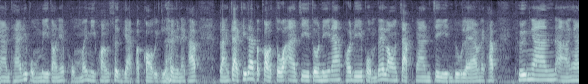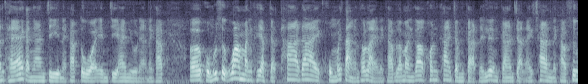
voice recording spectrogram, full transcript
งานแท้ที่ผมมีตอนนี้ผมไม่มีความรู้สึกอยากประกอบอีกเลยนะครับหลังจากที่ได้ประกอบตัว RG ตัวนี้นะพอดีผมได้ลองจับงานจีนดูแล้วนะครับคืองานงานแท้กับงานจีนนะครับตัว MG h i n u เนี่ยนะครับ เออผมรู้สึกว่ามันขยับจัดท่าได้คงไม่ต่างกันเท่าไหร่นะครับ แล้วมันก็ค่อนข้างจำกัดในเรื่องการจัดแอคชั่นนะครับ ซึ่ง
